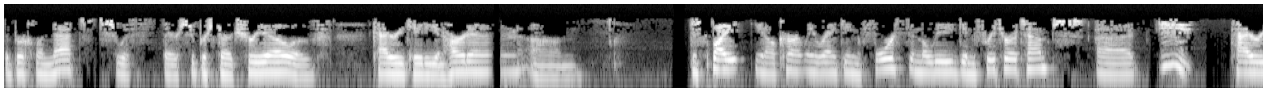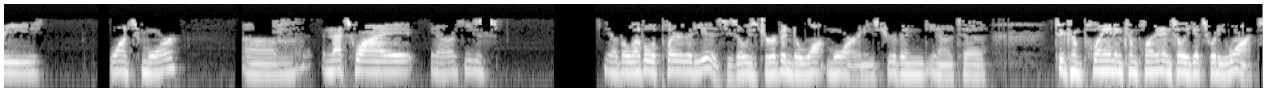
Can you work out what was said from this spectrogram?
the Brooklyn Nets with their superstar trio of Kyrie, KD, and Harden. Um, despite you know currently ranking fourth in the league in free throw attempts. Uh, mm. Kyrie wants more, um, and that's why you know he's you know the level of player that he is. He's always driven to want more, and he's driven you know to to complain and complain until he gets what he wants,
